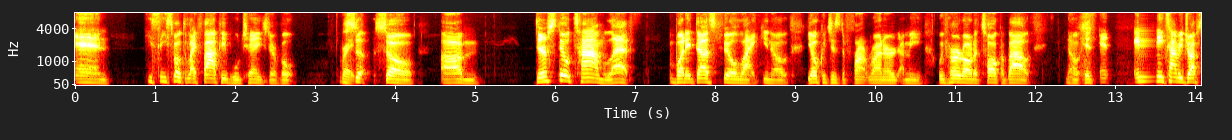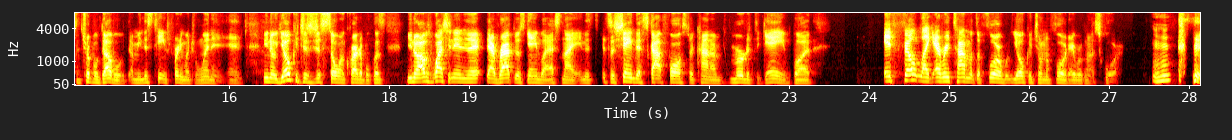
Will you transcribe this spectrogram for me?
and he, he spoke to like five people who changed their vote. Right. So so um, there's still time left, but it does feel like you know Jokic is the front runner. I mean, we've heard all the talk about you know his. Anytime he drops a triple double, I mean, this team's pretty much winning. And, you know, Jokic is just so incredible because, you know, I was watching in that, that Raptors game last night, and it's, it's a shame that Scott Foster kind of murdered the game, but it felt like every time with the floor with Jokic on the floor, they were going to score. Mm-hmm.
